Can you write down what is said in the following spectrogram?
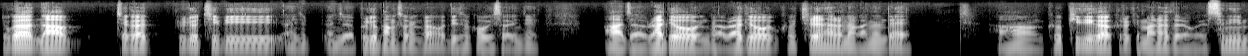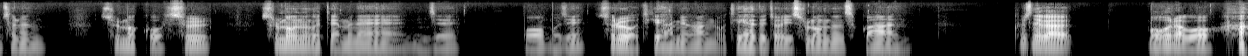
누가 나 제가 불교 TV 아니 이제 불교 방송인가 어디서 거기서 이제 아 저 라디오인가 라디오 그 출연하러 나갔는데 아, 그 PD가 그렇게 말하더라고요. 스님 저는 술 먹고 술 술 먹는 것 때문에 이제 뭐 뭐지 술을 어떻게 하면 어떻게 해야 되죠? 이 술 먹는 습관. 그래서 내가 먹으라고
